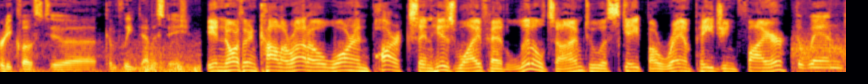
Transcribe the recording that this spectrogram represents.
pretty close to uh, complete devastation. In northern Colorado, Warren Parks and his wife had little time to escape a rampaging fire. The wind,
